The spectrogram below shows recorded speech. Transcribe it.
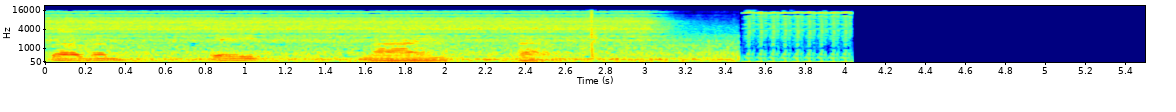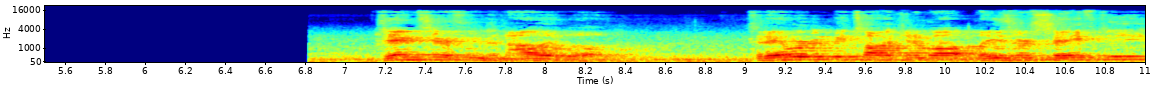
seven, eight, nine, ten. James here from Denali Weld. Today we're going to be talking about laser safety.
